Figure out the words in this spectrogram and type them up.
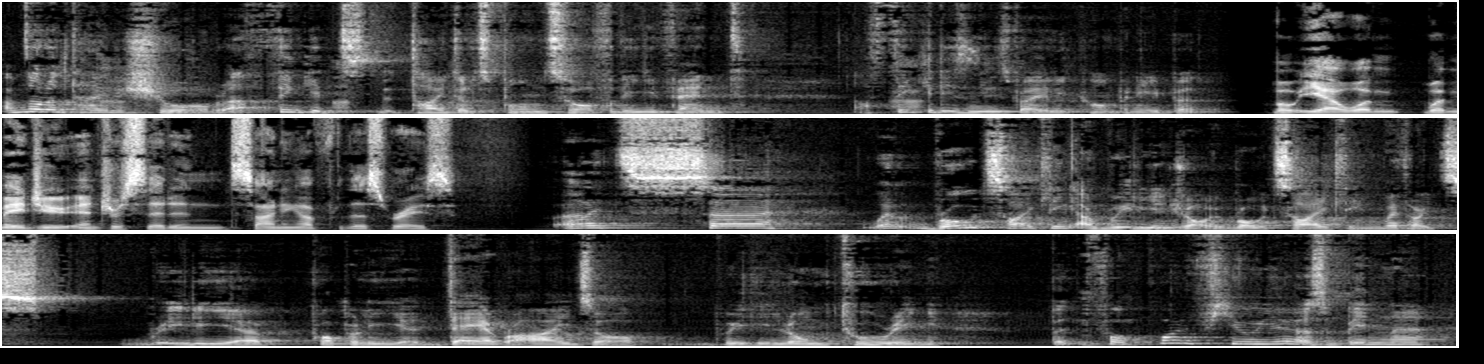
I'm not entirely sure, but I think it's the title sponsor for the event. I think it is an Israeli company, but. But yeah, what what made you interested in signing up for this race? Well, it's uh, well, road cycling. I really enjoy road cycling, whether it's really uh, properly uh, day rides or really long touring. But for quite a few years, I've been. Uh,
